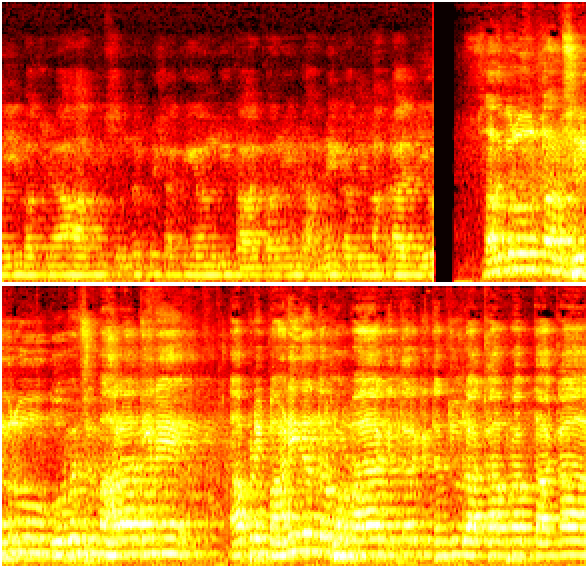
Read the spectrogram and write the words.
ਜੀ ਬਖਸ਼ਿਆ ਆਤਮ ਸੁੰਦਰ ਪੁਸ਼ਾਕੀ ਅੰਗੀਕਾਰ ਕਰਨੇ ਢਾਮੇ ਕਵੀ ਮਹਾਰਾਜ ਜੀ ਸਤਿਗੁਰੂ, ਧੰਨ ਸ੍ਰੀ ਗੁਰੂ ਗੋਬਿੰਦ ਸਿੰਘ ਮਹਾਰਾਜ ਜੀ ਨੇ ਆਪਣੀ ਬਾਣੀ ਦੇ ਅੰਦਰ ਫਰਮਾਇਆ ਕਿ ਤਰਕ ਜੰਜੂ ਰਾਖਾ ਪ੍ਰਭ ਤਾਕਾ,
